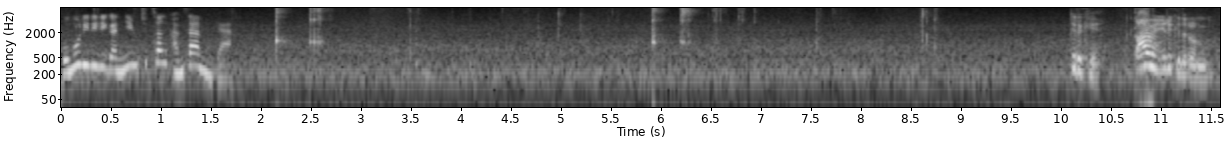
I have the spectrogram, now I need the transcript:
오모리리리가님 추천 감사합니다. 이렇게 까면 이렇게 들어오는 거.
